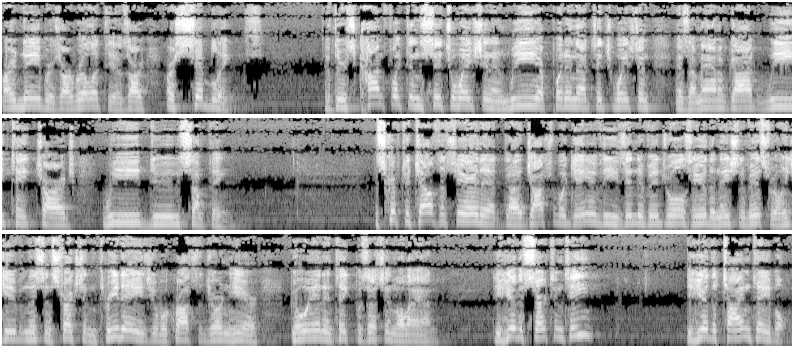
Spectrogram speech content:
our neighbors, our relatives, our, our siblings. If there's conflict in the situation and we are put in that situation as a man of God, we take charge, we do something. The scripture tells us here that uh, Joshua gave these individuals here, the nation of Israel, he gave them this instruction three days you will cross the Jordan here. Go in and take possession of the land. Do you hear the certainty? Do you hear the timetable?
